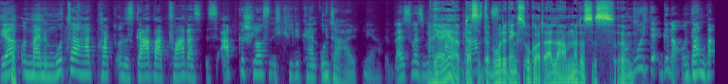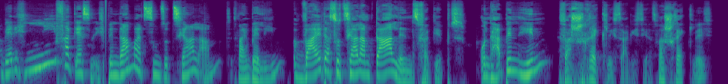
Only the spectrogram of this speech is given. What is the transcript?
Ja, und meine Mutter hat praktisch, und es gab qua, das ist abgeschlossen, ich kriege keinen Unterhalt mehr. Weißt du, was ich meine? Ja, da ja, das ist, wo du denkst, oh Gott, Alarm, ne, das ist. Ähm wo ich, genau, und dann werde ich nie vergessen, ich bin damals zum Sozialamt, das war in Berlin, weil das Sozialamt Darlehens vergibt. Und hab, bin hin, es war schrecklich, sage ich dir, es war schrecklich.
